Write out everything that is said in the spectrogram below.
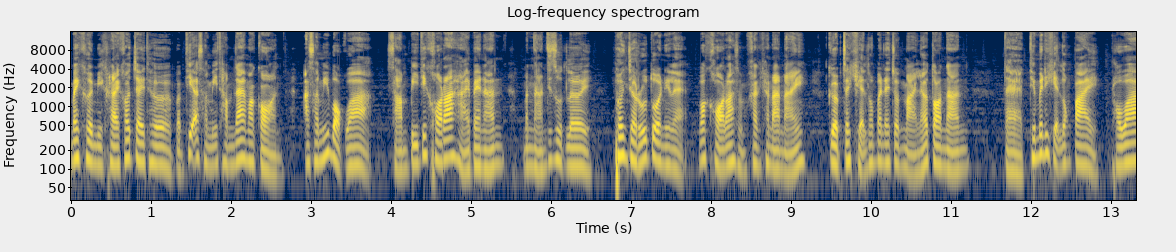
ไม่เคยมีใครเข้าใจเธอแบบที่อาซามิทำได้มาก่อนอาซามิบอกว่า 3 ปีที่คอร่าหายไปนั้น มันนานที่สุดเลย เพิ่งจะรู้ตัวนี่แหละว่าคอร่าสำคัญขนาดไหน เกือบจะเขียนลงไปในจดหมายแล้วตอนนั้น แต่ที่ไม่ได้เขียนลงไป เพราะว่า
